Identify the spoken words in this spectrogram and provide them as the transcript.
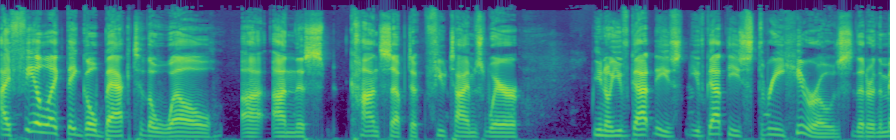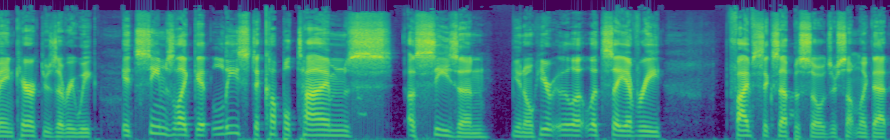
I feel like they go back to the well uh, on this concept a few times where, you know, you've got these you've got these three heroes that are the main characters every week. It seems like at least a couple times a season. You know, here let- let's say every five six episodes or something like that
